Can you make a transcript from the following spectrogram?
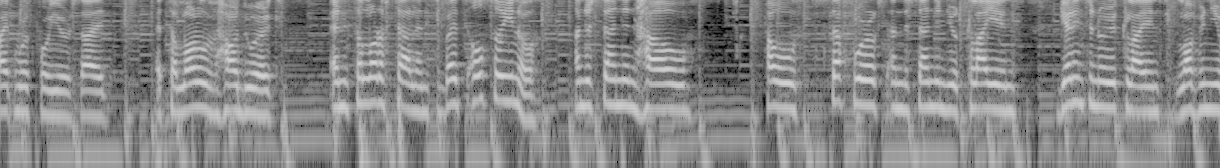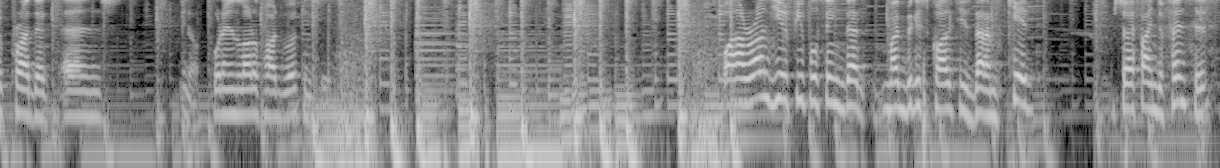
might work for your side. It's a lot of hard work and it's a lot of talent but it's also you know understanding how how stuff works understanding your clients getting to know your clients loving your product and you know putting a lot of hard work into it Well, around here people think that my biggest quality is that I'm kid, which I find offensive.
